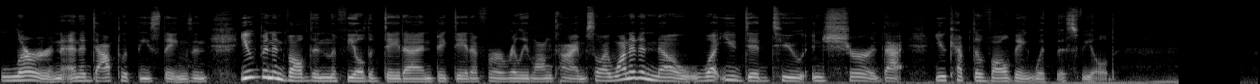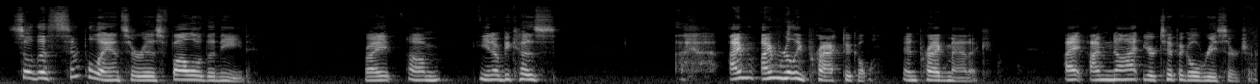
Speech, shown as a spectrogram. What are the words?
learn and adapt with these things. And you've been involved in the field of data and big data for a really long time. So I wanted to know what you did to ensure that you kept evolving with this field. So the simple answer is follow the need, right? Um, you know, because I'm I'm really practical and pragmatic. I, I'm not your typical researcher,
